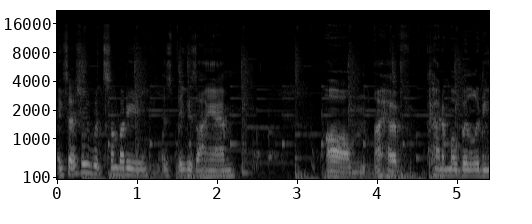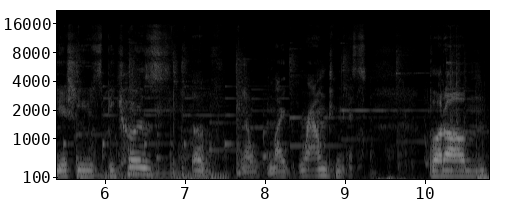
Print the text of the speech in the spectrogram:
especially with somebody as big as I am. Um, I have kind of mobility issues because of you know my roundness, but um,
